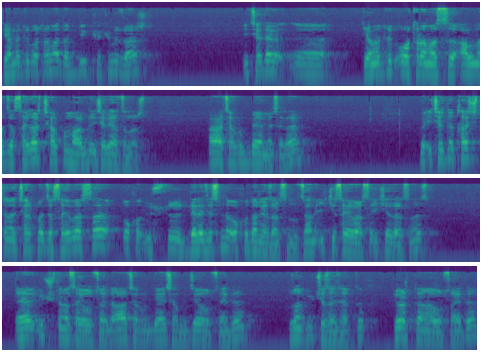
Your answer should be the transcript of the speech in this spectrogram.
Geometrik ortalama da bir kökümüz var. İçeride e, geometrik ortalaması alınacak sayılar çarpım halinde içeri yazılır. A çarpı B mesela. Ve içeride kaç tane çarpılacak sayı varsa o üstü derecesinde o kadar yazarsınız. Yani iki sayı varsa iki yazarsınız. Eğer 3 tane sayı olsaydı A çarpı B çarpı C olsaydı bu zaman 3 yazacaktık. 4 tane olsaydı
